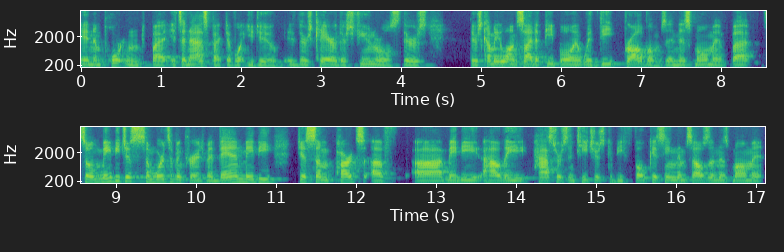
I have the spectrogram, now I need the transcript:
an important, but it's an aspect of what you do. There's care, there's funerals, there's there's coming alongside of people with deep problems in this moment. But so maybe just some words of encouragement. Van, maybe just some parts of uh, maybe how the pastors and teachers could be focusing themselves in this moment.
